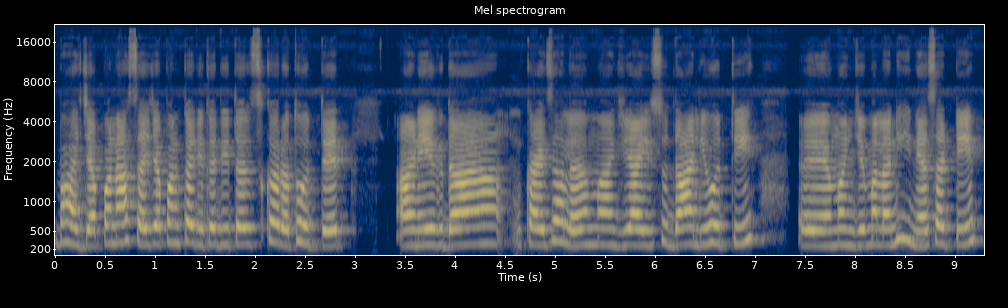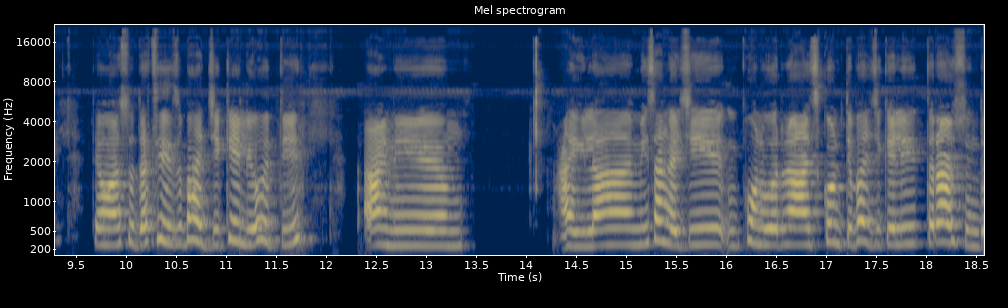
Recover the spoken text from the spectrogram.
भाज्या पण असायच्या पण कधी कधी तरच करत होते. आणि एकदा काय झालं माझी आईसुद्धा आली होती. म्हणजे मला नेण्यासाठी तेव्हासुद्धा तीच भाजी केली होती. आणि आईला मी सांगायची फोनवर आज कोणती भाजी केली तर आळसुंद.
